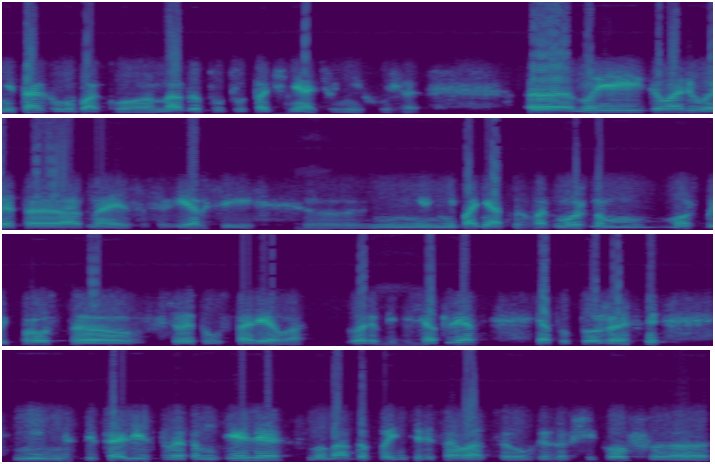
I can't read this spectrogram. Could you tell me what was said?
не так глубоко. Надо тут уточнять у них уже. Ну и говорю, это одна из версий. Не- Непонятно, возможно, может быть, просто все это устарело. Говорю, 50 лет. Я тут тоже не, не специалист в этом деле, но надо поинтересоваться у газовщиков, э,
